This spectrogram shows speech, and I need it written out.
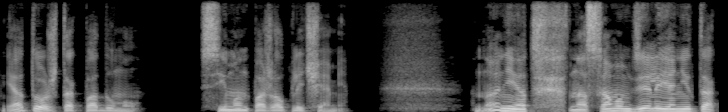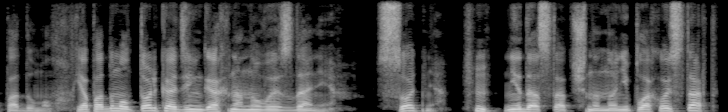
я тоже так подумал. Симон пожал плечами. Но нет, на самом деле я не так подумал. Я подумал только о деньгах на новое здание. Сотня. Хм, недостаточно, но неплохой старт.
